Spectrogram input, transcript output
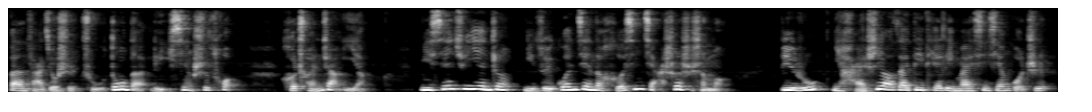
办法就是主动的理性试错，和船长一样，你先去验证你最关键的核心假设是什么。比如，你还是要在地铁里卖新鲜果汁，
